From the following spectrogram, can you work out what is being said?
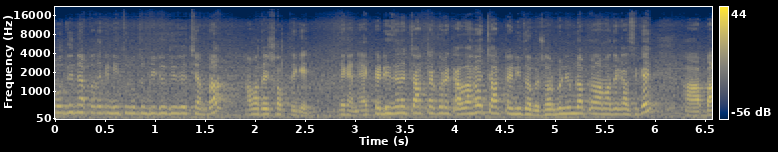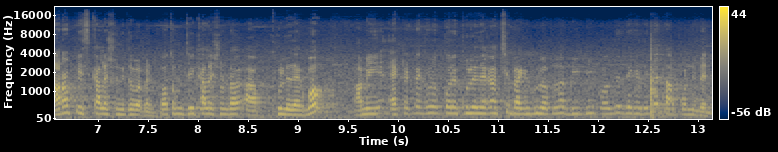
প্রতিদিন আপনাদেরকে নিত্য নতুন ভিডিও দিয়ে দিচ্ছি আমরা, আমাদের সব থেকে দেখেন, একটা ডিজাইনের চারটা করে কালার হয় চারটা নিতে হবে। সর্বনিম্ন আপনারা আমাদের কাছ থেকে বারো পিস কালেকশন নিতে পারবেন। প্রথম যে কালেকশনটা খুলে দেখব। আমি একটা একটা করে খুলে দেখাচ্ছি, বাকিগুলো আপনারা বিবি বলতে দেখে দেখে তারপর নেবেন।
